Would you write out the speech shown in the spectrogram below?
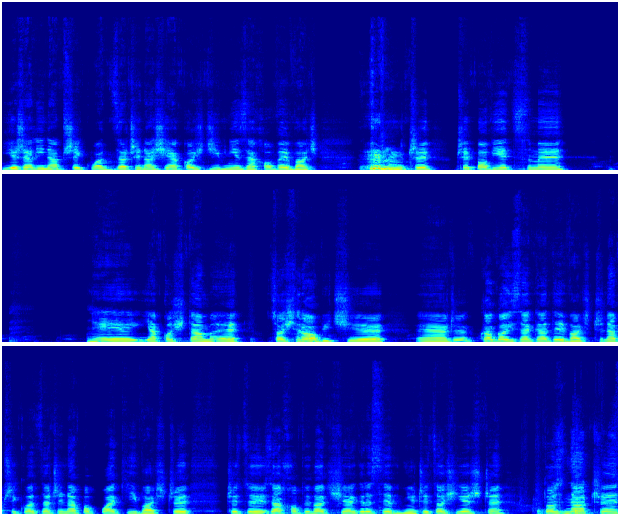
jeżeli na przykład zaczyna się jakoś dziwnie zachowywać, czy, czy powiedzmy e, jakoś tam e, coś robić, e, czy kogoś zagadywać, czy na przykład zaczyna popłakiwać, czy, czy zachowywać się agresywnie, czy coś jeszcze, to znaczy,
